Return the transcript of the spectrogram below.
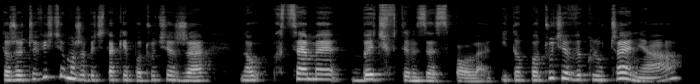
to rzeczywiście może być takie poczucie, że no, chcemy być w tym zespole i to poczucie wykluczenia,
